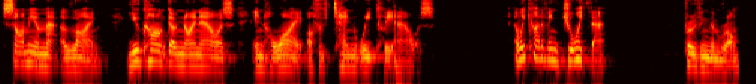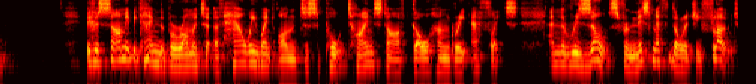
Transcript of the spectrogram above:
Sami and Matt are lying. You can't go nine hours in Hawaii off of 10 weekly hours. And we kind of enjoyed that, proving them wrong. Because Sami became the barometer of how we went on to support time starved, goal hungry athletes. And the results from this methodology flowed.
